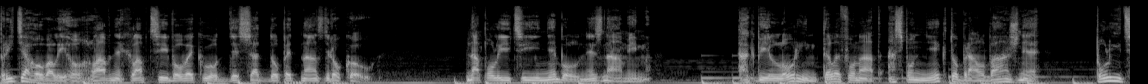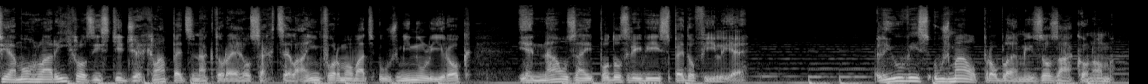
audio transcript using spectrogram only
Priťahovali ho hlavne chlapci vo veku od 10 do 15 rokov. Na polícii nebol neznámym. Ak by Lorin telefonát aspoň niekto bral vážne, polícia mohla rýchlo zistiť, že chlapec, na ktorého sa chcela informovať už minulý rok, je naozaj podozrivý z pedofílie. Lewis už mal problémy so zákonom –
